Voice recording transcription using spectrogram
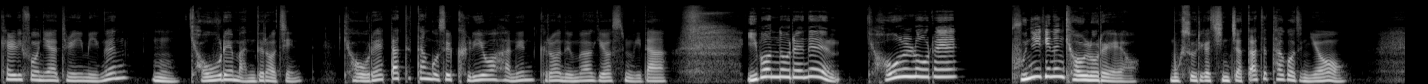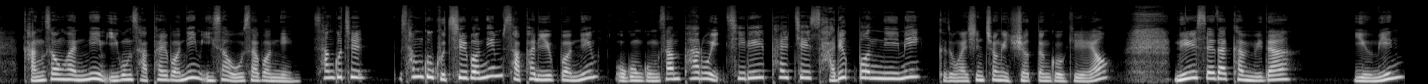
캘리포니아 드리밍은 음, 겨울에 만들어진 겨울에 따뜻한 곳을 그리워하는 그런 음악이었습니다. 이번 노래는 겨울 노래 분위기는 겨울 노래예요. 목소리가 진짜 따뜻하거든요. 강성환님, 2048번님, 2454번님, 397, 3997번님, 4826번님, 5003-8572-8746번님이 그동안 신청해 주셨던 곡이에요. 닐 세다카입니다. You mean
